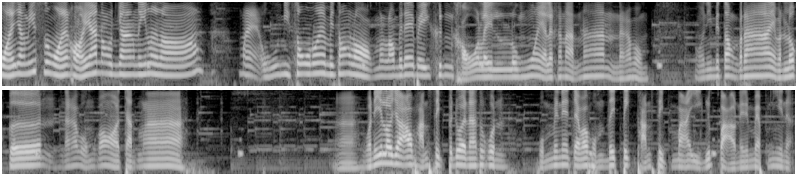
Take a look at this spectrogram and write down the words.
วยยางนี้สวย ขออนุญาตเอายางนี้เลยเนาะแม่โอ้ยมีโซ่ด้วยไม่ต้องหรอกเราไม่ได้ไปขึ้นเขาอะไรลงห้วยอะไรขนาดนั้นนะครับผมวันนี้ไม่ต้องก็ได้มันลกเกินนะครับผมก็จัดมา อ่าวันนี้เราจะเอาผันสิบไปด้วยนะทุกคน ผมไม่แน่ใจว่าผมได้ติ๊กผันสิบมาอีกหรือเปล่าในแมปนี้เนี่ย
